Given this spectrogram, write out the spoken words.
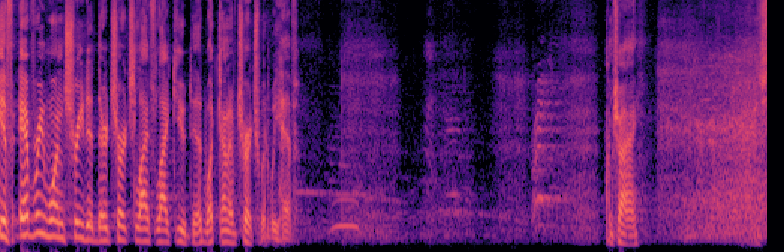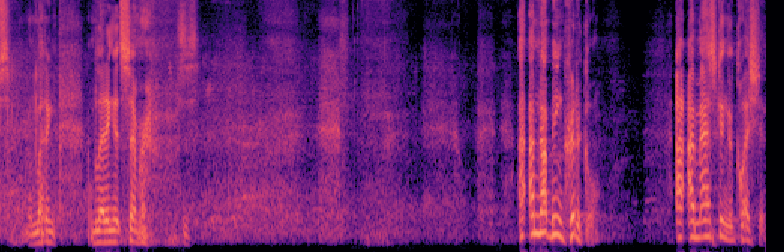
If everyone treated their church life like you did, what kind of church would we have? I'm trying. I'm letting, I'm letting it simmer. I, am not being critical. I'm asking a question.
